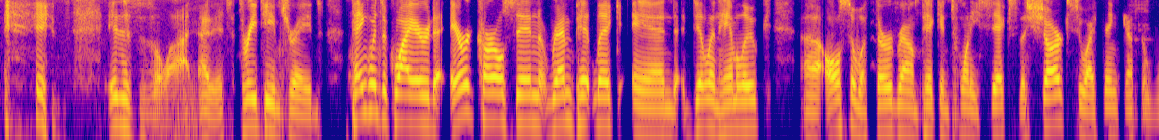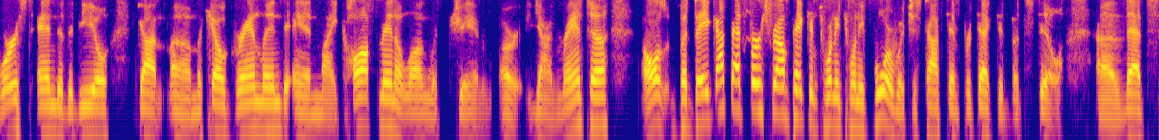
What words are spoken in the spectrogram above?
it's it, this is a lot. It's a three-team trade. Penguins acquired Erik Karlsson, Rem Pitlick, and Dillon Hamaliuk. Uh, also a third-round pick in 26. The Sharks, who I think got the worst end of the deal, got uh, Mikael Granlund and Mike Hoffman, along with Jan or Jan Rutta. All, but they got that first-round pick in 2024, which is top 10 protected. But still, uh, that's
